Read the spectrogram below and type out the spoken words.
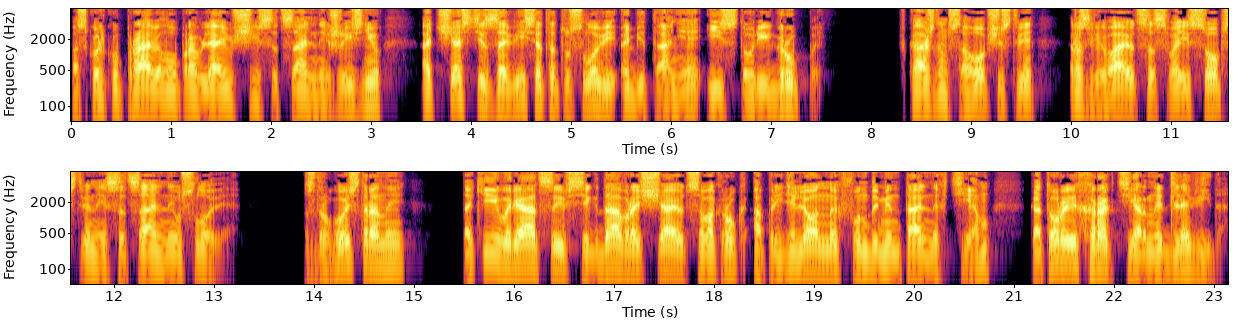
поскольку правила, управляющие социальной жизнью, отчасти зависят от условий обитания и истории группы. В каждом сообществе развиваются свои собственные социальные условия. С другой стороны, такие вариации всегда вращаются вокруг определенных фундаментальных тем, которые характерны для вида.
